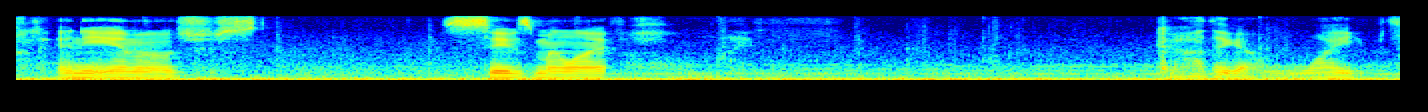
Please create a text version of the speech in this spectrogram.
God, any ammo just saves my life. They got wiped.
